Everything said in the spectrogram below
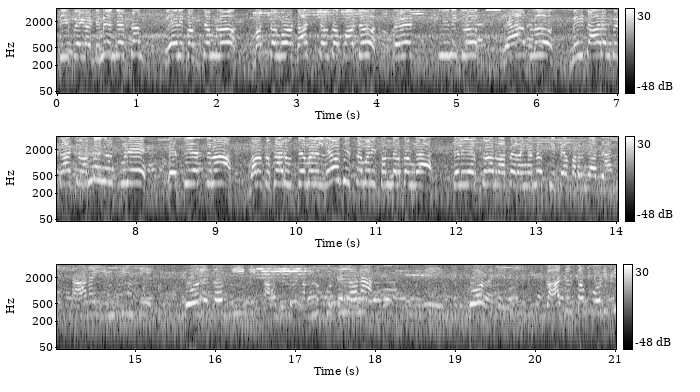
సిపిఐగా డిమాండ్ చేస్తాం. లేని పక్షంలో మొత్తం కూడా డాక్టర్లతో పాటు ప్రైవేట్ క్లినిక్లు ల్యాబ్లు మిగతా ఆర్ఎంపీ డాక్టర్లు అందరూ కలుపుకుని పెద్ద ఎత్తున మరొకసారి ఉద్యమాన్ని లేవదీస్తామని ఈ సందర్భంగా తెలియజేస్తున్నారు నా పేరు రంగన్న సిపిఐ పడడం కాదు చాలా హింసించి గోర్లతో గీకి కళ్ళు కళ్ళు గుడ్డల్లోన గో గాజులతో పొడిచి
